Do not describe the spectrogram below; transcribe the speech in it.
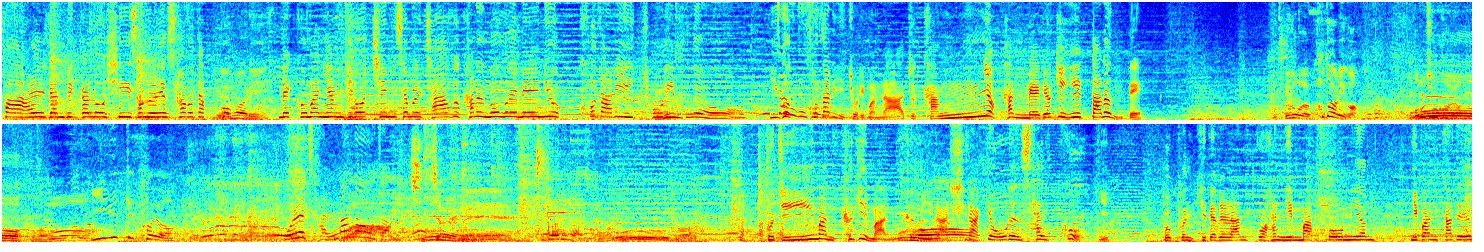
빨간 빛깔로 시선을 사로잡고 마리. 매콤한 향기로 침샘을 자극하는 오늘의 메뉴 코다리 조림 크네요. 이곳 주세요. 코다리 조림은 아주 강력한 매력이 있다는데 이거 봐요 코다리가 엄청 커요 커요. 이렇게 커요. 원래 잘 나오잖아요. 진짜 크네 푸짐한 크기만큼이나 실하게 오른 살코기 부푼 기대를 안고 한 입 맛보면 입안 가득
